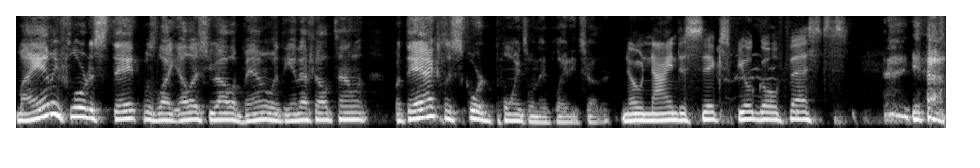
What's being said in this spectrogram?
Miami, Florida State was like LSU Alabama with the NFL talent but they actually scored points when they played each other. No nine to six field goal fests. yeah.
